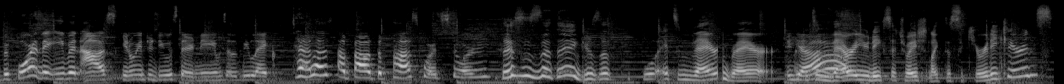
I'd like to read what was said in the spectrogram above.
before they even ask, you know, introduce their names, it'll be like, tell us about the passport story. This is the thing, because it's, well, it's very rare. Like, yeah. It's a very unique situation. Like the security clearance,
